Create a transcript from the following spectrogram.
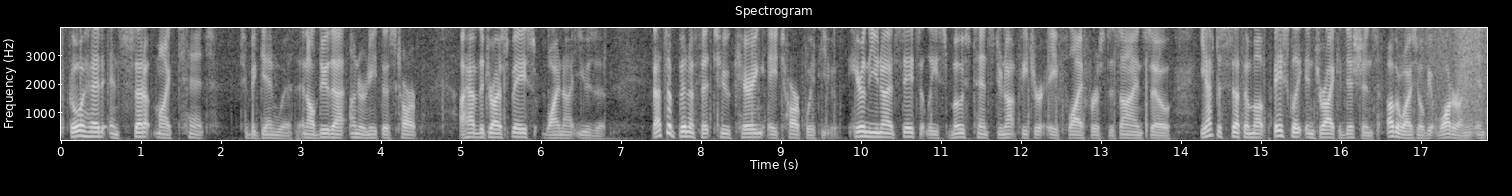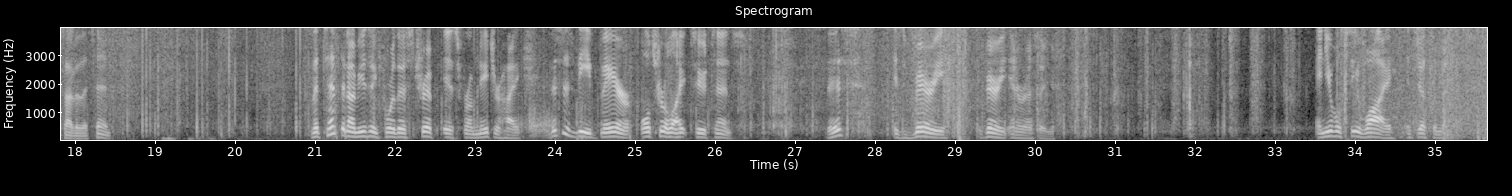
go ahead and set up my tent to begin with, and I'll do that underneath this tarp. I have the dry space, why not use it? That's a benefit to carrying a tarp with you. Here in the United States, at least, most tents do not feature a fly first design, so you have to set them up basically in dry conditions, otherwise you'll get water on the inside of the tent. The tent that I'm using for this trip is from Naturehike. This is the Bear Ultralight 2 tent. This is very, very interesting. And you will see why in just a minute.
